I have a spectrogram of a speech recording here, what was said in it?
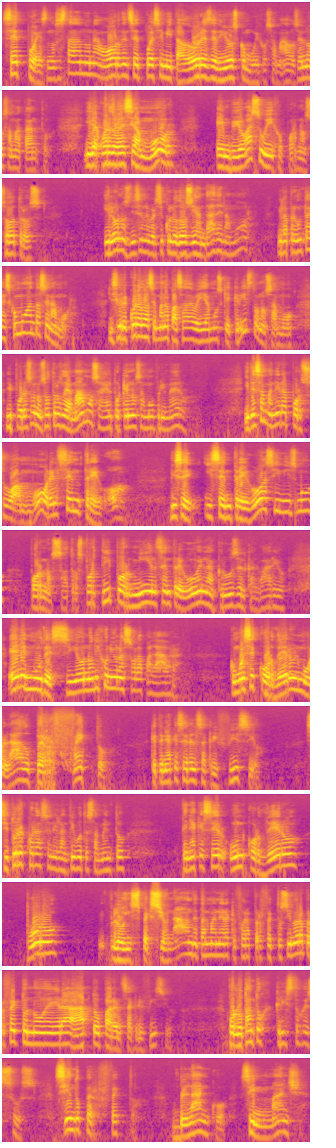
Sed pues, nos está dando una orden, sed pues imitadores de Dios como hijos amados. Él nos ama tanto. Y de acuerdo a ese amor, envió a su Hijo por nosotros y luego nos dice en el versículo 2, y andad en amor. Y la pregunta es, ¿cómo andas en amor? Y si recuerdas la semana pasada veíamos que Cristo nos amó y por eso nosotros le amamos a Él porque Él nos amó primero. Y de esa manera por su amor Él se entregó. Dice, y se entregó a sí mismo por nosotros, por ti, por mí, Él se entregó en la cruz del Calvario. Él enmudeció, no dijo ni una sola palabra, como ese cordero inmolado, perfecto, que tenía que ser el sacrificio. Si tú recuerdas en el Antiguo Testamento, tenía que ser un cordero puro, lo inspeccionaban de tal manera que fuera perfecto. Si no era perfecto, no era apto para el sacrificio. Por lo tanto, Cristo Jesús, siendo perfecto, blanco, sin mancha,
